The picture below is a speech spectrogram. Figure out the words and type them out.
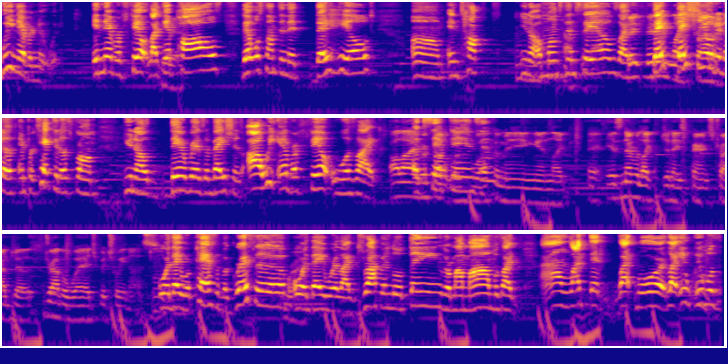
we never knew it. It never felt like that Yeah. pause. That was something that they held, um, and talked, you know, amongst talked about themselves. Like They- they, they they, like, to- shielded us and protected us from, you know, their reservations. All we ever felt was like All I ever felt acceptance was welcoming and like eh, it's never like Jená's parents tried to drive a wedge between us. or they were passive aggressive, or they were like dropping little things, or my mom was like, I don't like that whiteboard. Like it, it was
